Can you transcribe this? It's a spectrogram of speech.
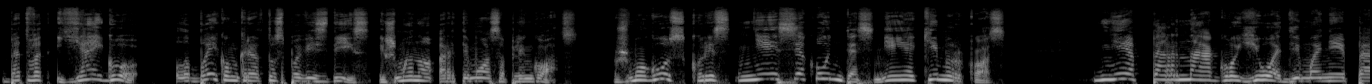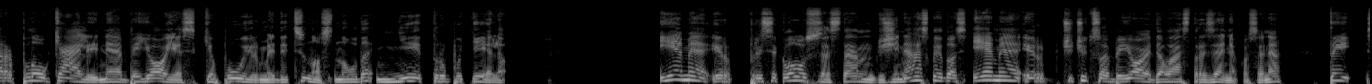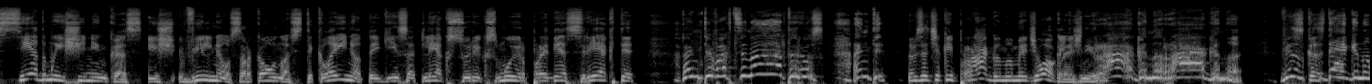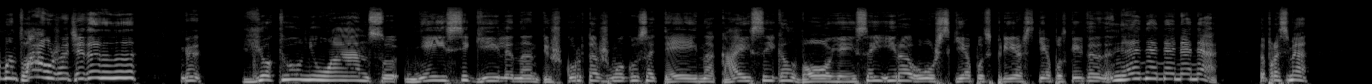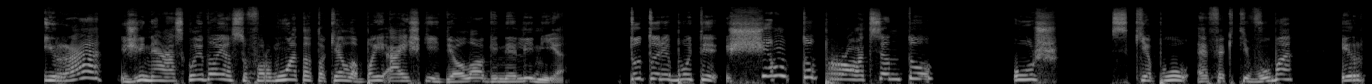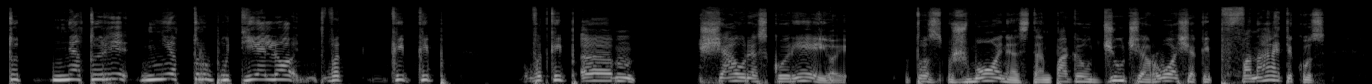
Bet vad, jeigu labai konkretus pavyzdys iš mano artimos aplinkos, žmogus, kuris nei sekundės, nei akimirkos nie per nago juodimą, nei per plaukelį neabejoja skiepų ir medicinos nauda, nei truputėlio. Ėmė ir prisiklausęs ten žiniasklaidos, ėmė ir čiučiut suabejojo dėl AstraZenekos, ne? Tai sėdmaišininkas iš Vilniaus ar Kauno stiklainio, taigi jis atlieks su riksmu ir pradės rėkti antivakcinatorius, anti... Tamsia, čia kaip raganų medžioklė, žinai, ragana, ragana viskas deginam ant laužo, čia. Jokių niuansų, neįsigilinant, iš kur tas žmogus ateina, ką jisai galvoja, jisai yra už skiepus, prieš skiepus, kaip tai. Ne, ne, ne, ne, ne. Ta prasme, yra žiniasklaidoje suformuota tokia labai aiški ideologinė linija. Tu turi būti šimtų procentų už skiepų efektyvumą ir tu neturi nie truputėlio, vat, kaip, kaip, vat, kaip um, Šiaurės Korejoje. Tos žmonės ten pagal džiučią ruošia kaip fanatikus,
